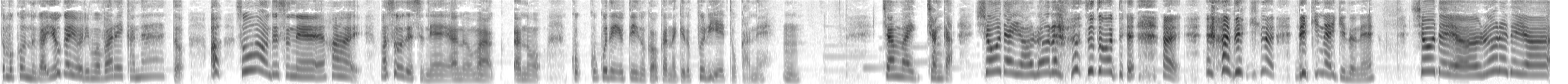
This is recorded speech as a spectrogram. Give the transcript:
とも今度がヨガよりもバレエかなと。あ、そうなんですね。はい。まあそうですね。あの、まあ、あの、こ、ここで言っていいのかわかんないけど、プリエとかね。うん。ちゃんまいちゃんが、そうだよ、ローラ。ちょっと待って。はい。できない、できないけどね。そうだよ、ローラだよ、オッ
